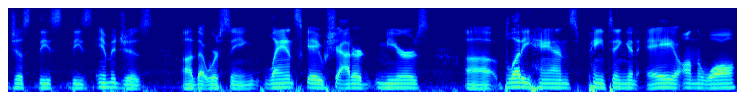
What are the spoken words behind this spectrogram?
just these these images uh, that we're seeing. Landscape shattered mirrors uh, bloody hands painting an a on the wall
